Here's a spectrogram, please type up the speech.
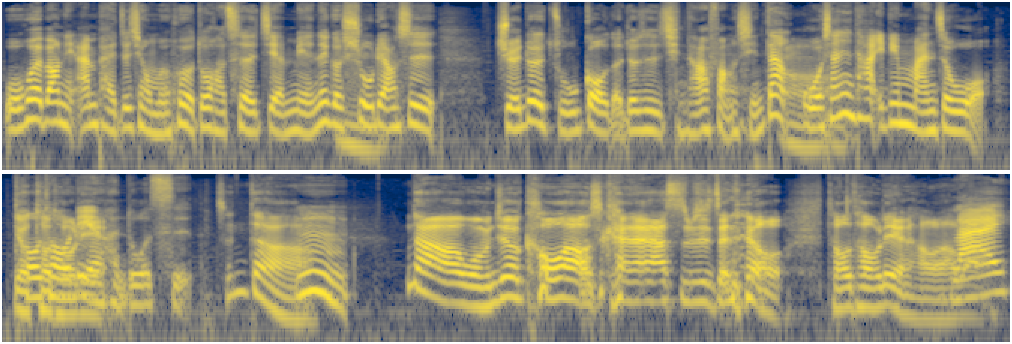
我会帮你安排之前我们会有多少次的见面，那个数量是绝对足够的，就是请他放心。但我相信他一定瞒着我偷偷练很多次，真的、啊。嗯，那我们就 call out 是看看他是不是真的有偷偷练，好了，来。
